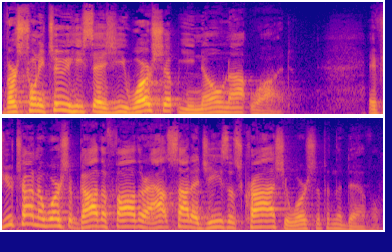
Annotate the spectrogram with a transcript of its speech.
Verse 22, he says, Ye worship, ye know not what. If you're trying to worship God the Father outside of Jesus Christ, you're worshiping the devil.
